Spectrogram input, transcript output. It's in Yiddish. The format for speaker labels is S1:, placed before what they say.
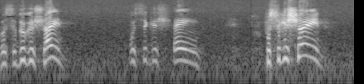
S1: Was ist du geschehen? Was ist geschehen? Was ist geschehen?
